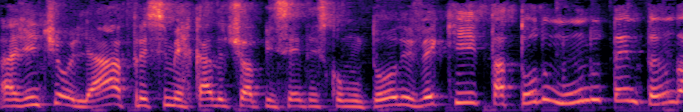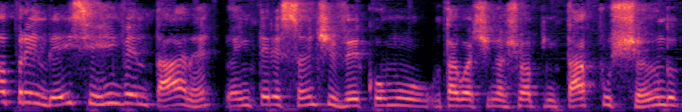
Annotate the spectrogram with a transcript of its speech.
a gente olhar para esse mercado de shopping centers como um todo e ver que tá todo mundo tentando aprender e se reinventar, né? É interessante ver como o Taguatinga Shopping tá puxando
